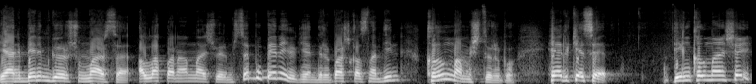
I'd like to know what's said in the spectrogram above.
Yani benim görüşüm varsa, Allah bana anlayış vermişse bu beni ilgilendirir. Başkasına din kılınmamıştır bu. Herkese din kılınan şey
